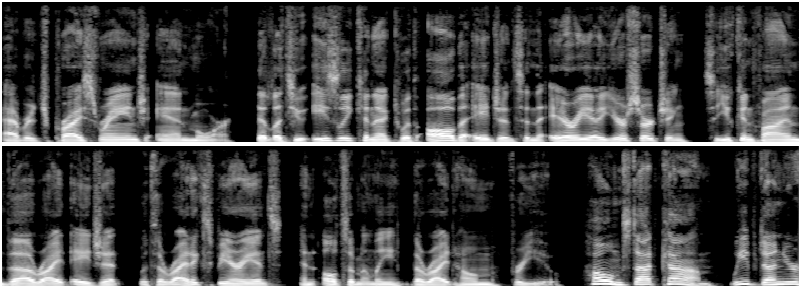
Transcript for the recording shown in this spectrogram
average price range, and more. It lets you easily connect with all the agents in the area you're searching so you can find the right agent with the right experience and ultimately the right home for you. Homes.com. We've done your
